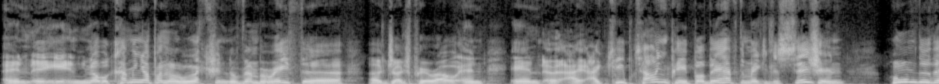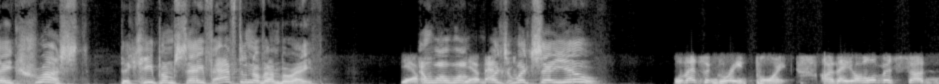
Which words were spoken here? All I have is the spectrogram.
and, and, you know we're coming up on an election November eighth, uh, uh, Judge Pirro, and and uh, I, I, keep telling people they have to make a decision. Whom do they trust to keep them safe after November eighth? Yeah, and well, well, yeah, what, what say you? Well, that's a great point. Are they all of a sudden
